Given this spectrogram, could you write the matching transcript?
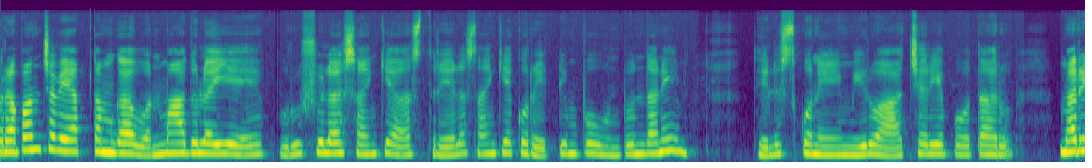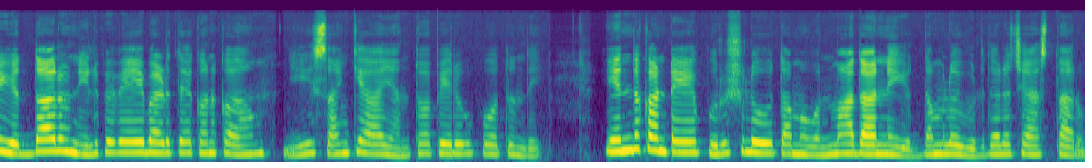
ప్రపంచవ్యాప్తంగా ఉన్మాదులయ్యే పురుషుల సంఖ్య స్త్రీల సంఖ్యకు రెట్టింపు ఉంటుందని తెలుసుకుని మీరు ఆశ్చర్యపోతారు. మరి యుద్ధాలు నిలిపివేయబడితే కనుక ఈ సంఖ్య ఎంతో పెరిగిపోతుంది. ఎందుకంటే పురుషులు తమ ఉన్మాదాన్ని యుద్ధంలో విడుదల చేస్తారు.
